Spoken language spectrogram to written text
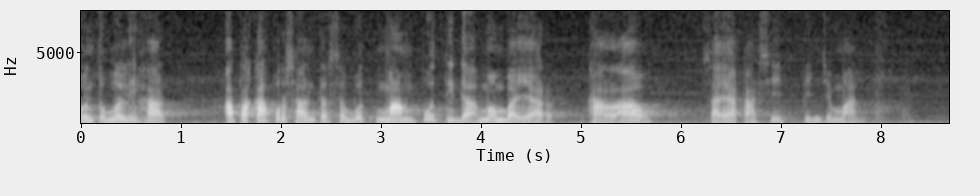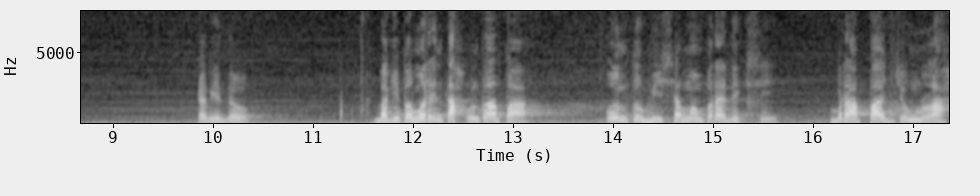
Untuk melihat apakah perusahaan tersebut mampu tidak membayar kalau saya kasih pinjaman. Kan gitu. Bagi pemerintah untuk apa? Untuk bisa memprediksi berapa jumlah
